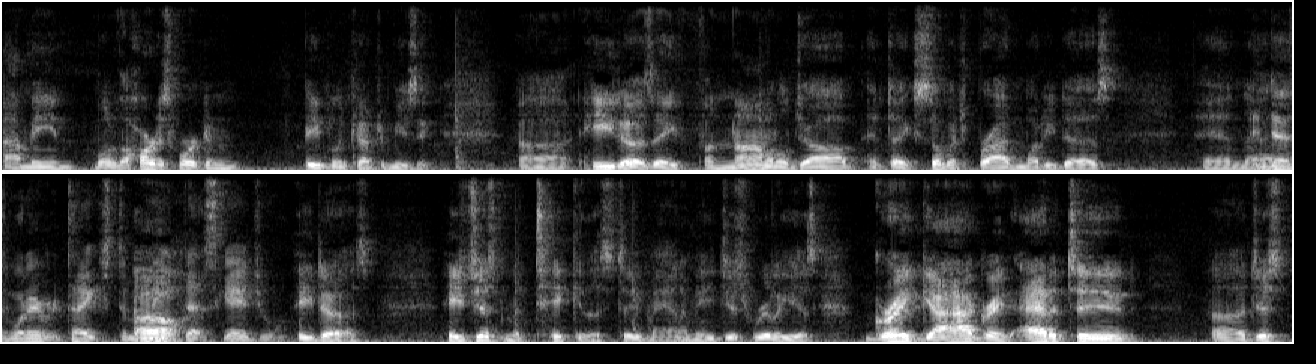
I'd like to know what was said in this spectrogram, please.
I mean, one of the hardest working people in country music. Uh, he does a phenomenal job and takes so much pride in what he does, and, uh, And does whatever it takes to meet Oh. that schedule. he does. He's just meticulous too, man. I mean, he just really is. Great guy, great attitude. Uh, just,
